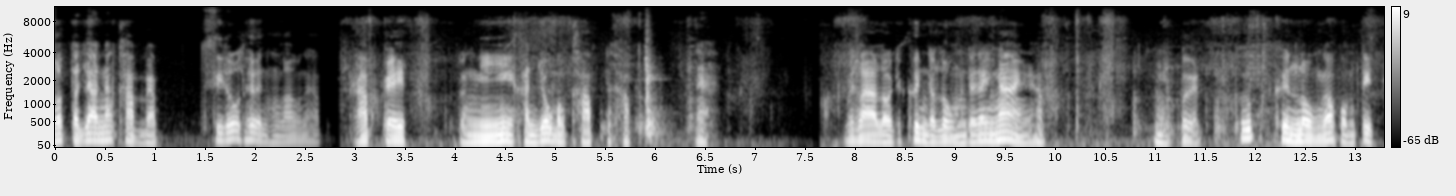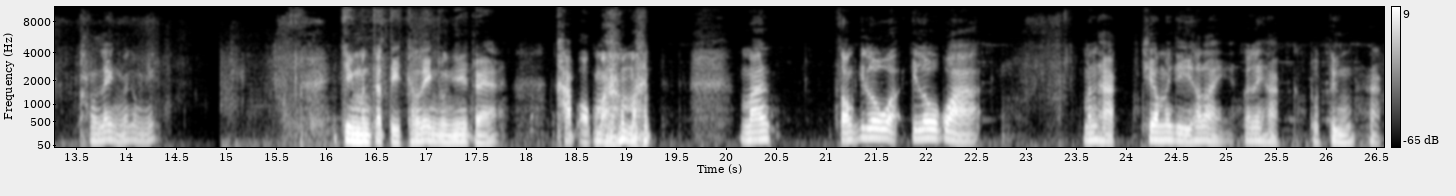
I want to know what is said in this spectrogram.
รถตัดยานนักขับแบบซีโร่เทิร์นของเรานะครับอัปเกรดตรงนี้คันโยกบังคับนะครับนะเวลาเราจะขึ้นจะลงมันจะได้ง่ายนะครับนี่เปิดปุ๊บขึ้นลงแล้วผมติดคันเร่งไว้ตรงนี้ จริงมันจะติดคันเร่งตรงนี้แต่ขับออกมามันมาสองกิโลอะกิโลกว่า มันหักเชื่อมไม่ดีเท่าไหร่ ก็เลยหักตัวตึงหัก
